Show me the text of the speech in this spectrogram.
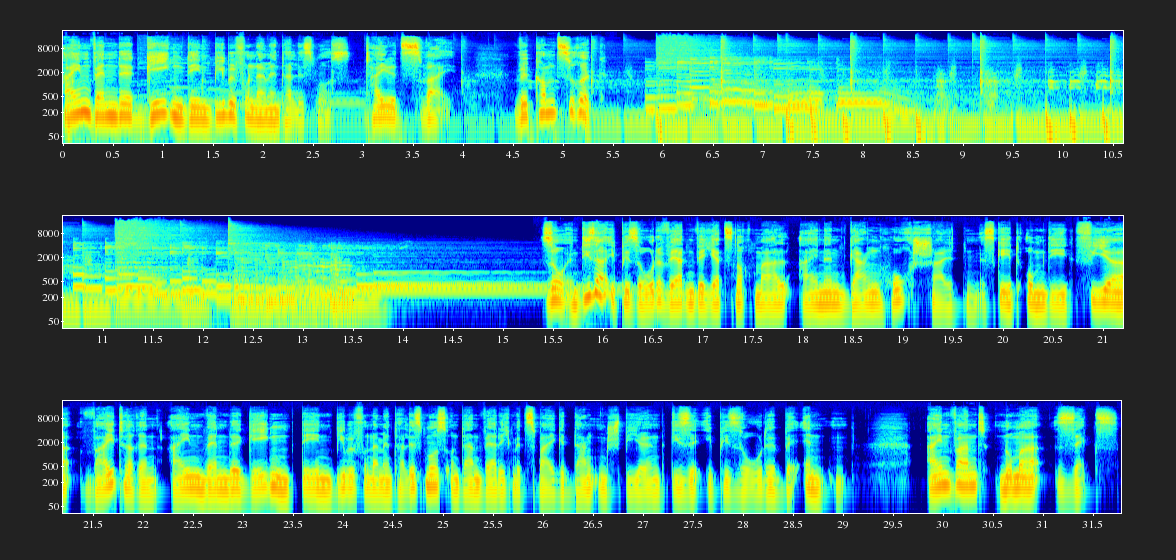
Einwände gegen den Bibelfundamentalismus Teil 2. Willkommen zurück. So, in dieser Episode werden wir jetzt noch mal einen Gang hochschalten. Es geht um die vier weiteren Einwände gegen den Bibelfundamentalismus und dann werde ich mit zwei Gedankenspielen diese Episode beenden. Einwand Nummer 6.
